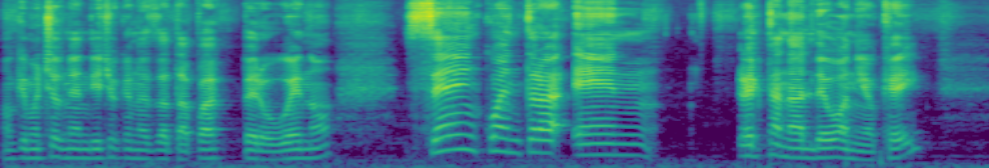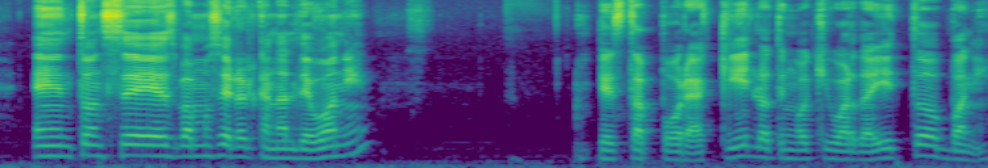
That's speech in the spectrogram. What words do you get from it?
aunque muchos me han dicho que no es datapack, pero bueno, se encuentra en el canal de Bonnie, ¿ok? Entonces vamos a ir al canal de Bonnie. Que está por aquí, lo tengo aquí guardadito. Bonnie.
